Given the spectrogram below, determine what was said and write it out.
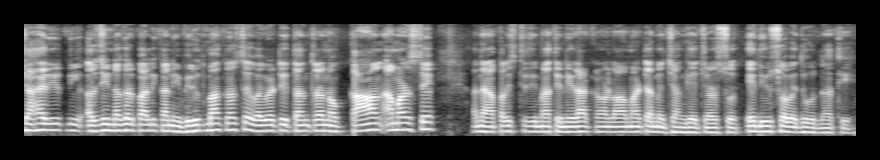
જાહેર રીતની અરજી નગરપાલિકાની વિરુદ્ધમાં કરશે. વહીવટી તંત્રનો કાન આમળશે અને આ પરિસ્થિતિમાંથી નિરાકરણ લાવવા માટે અમે જંગે ચડશું. એ દિવસો હવે દૂર નથી.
